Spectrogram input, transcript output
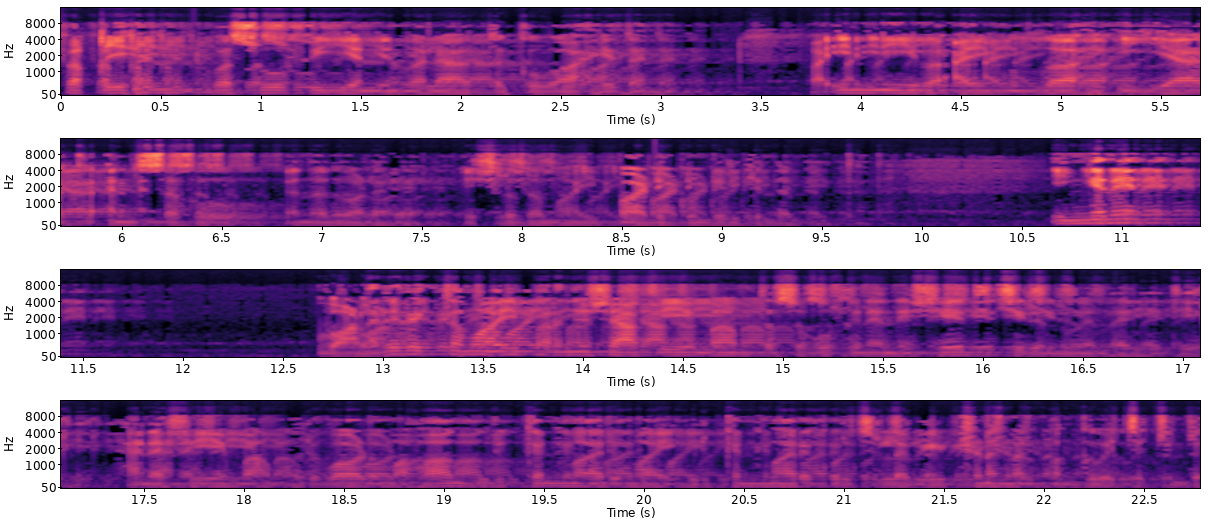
ഫഖീഹൻ വസൂഫിയൻ വലാ തകു വാഹിദൻ. എന്നത് വളരെ വിശ്രുതമായി പാടിക്കൊണ്ടിരിക്കുന്ന ബൈത്താണ്. ഇങ്ങനെ വളരെ വ്യക്തമായി പറഞ്ഞ ഷാഫി ഇമാം തസവുഫിനെ നിഷേധിച്ചിരുന്നു എന്ന രീതിയിൽ. ഹനഫി ഇമാം ഒരുപാട് മഹാഗുരുക്കന്മാരുമായി ഗുരുക്കന്മാരെ കുറിച്ചുള്ള വീക്ഷണങ്ങൾ പങ്കുവച്ചിട്ടുണ്ട്.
